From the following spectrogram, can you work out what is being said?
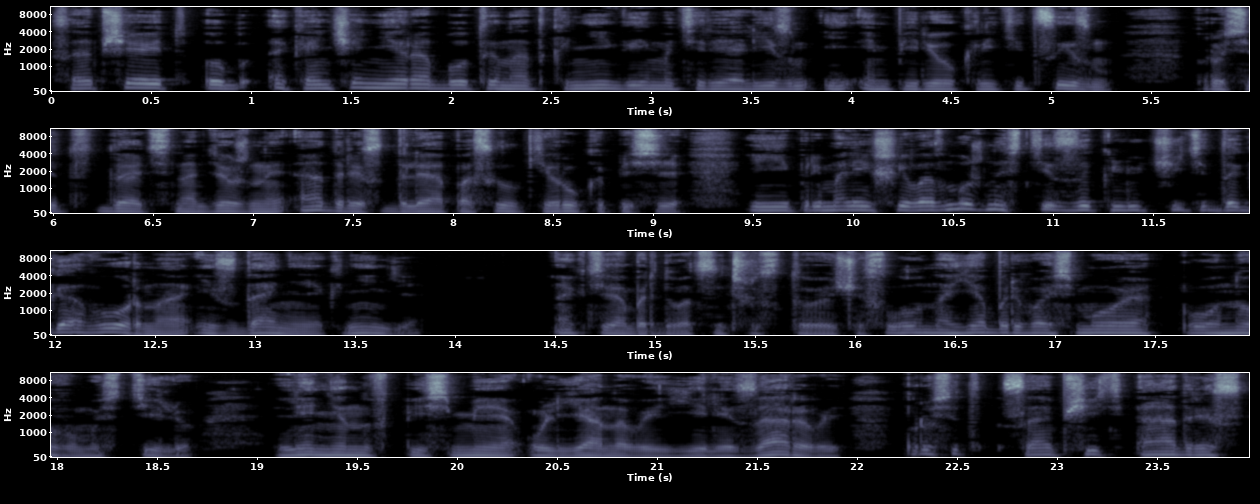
сообщает об окончании работы над книгой Материализм и эмпириокритицизм, просит дать надежный адрес для посылки рукописи и при малейшей возможности заключить договор на издание книги. Октябрь 26 число, ноябрь 8 по новому стилю. Ленин в письме Ульяновой Елизаровой просит сообщить адрес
